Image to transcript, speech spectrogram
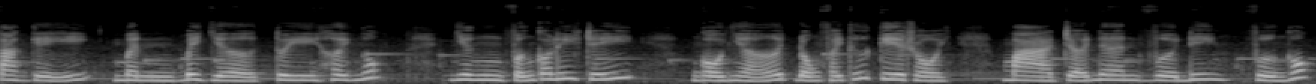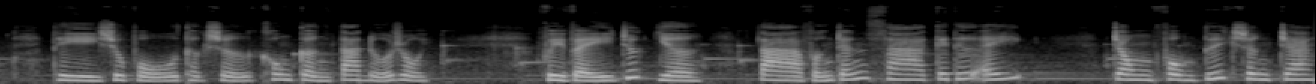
Ta nghĩ mình bây giờ tuy hơi ngốc, nhưng vẫn có lý trí. Ngộ nhỡ đụng phải thứ kia rồi mà trở nên vừa điên vừa ngốc thì sư phụ thật sự không cần ta nữa rồi. Vì vậy trước giờ ta vẫn tránh xa cái thứ ấy trong phong tuyết sân trang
